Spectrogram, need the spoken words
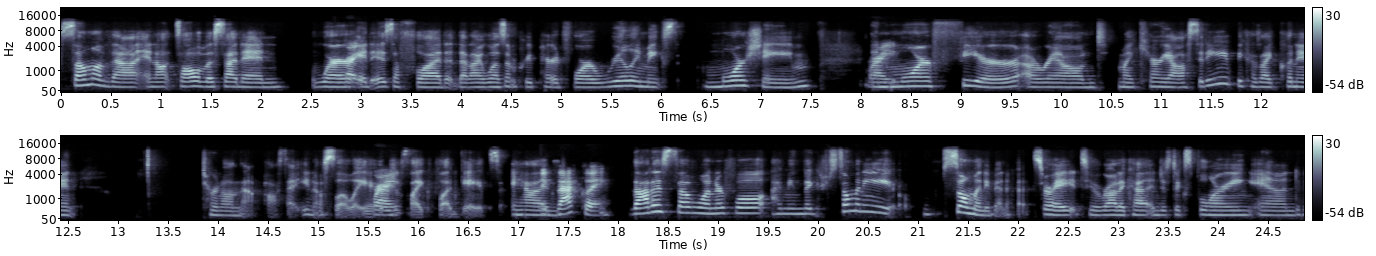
some of that. And it's all of a sudden where right. it is a flood that I wasn't prepared for, really makes more shame right. and more fear around my curiosity because I couldn't turn on that faucet, you know, slowly. Right. Just like floodgates. And exactly. That is so wonderful. I mean, like so many, so many benefits, right? To erotica and just exploring and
